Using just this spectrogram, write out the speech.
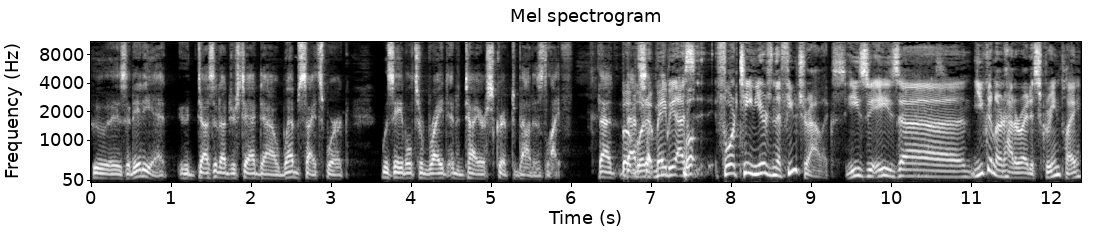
who is an idiot who doesn't understand how websites work, was able to write an entire script about his life. That But that's what, something- maybe us 14 years in the future, Alex. He's he's uh you can learn how to write a screenplay.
